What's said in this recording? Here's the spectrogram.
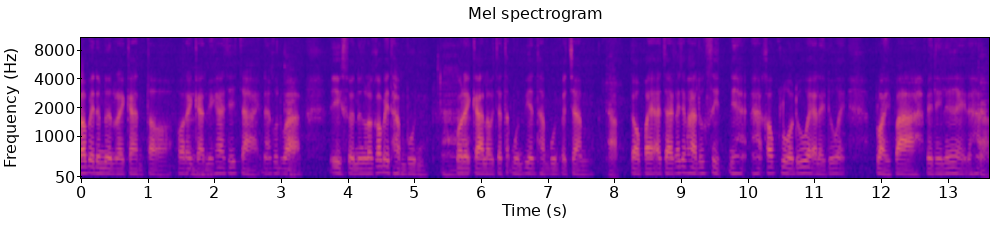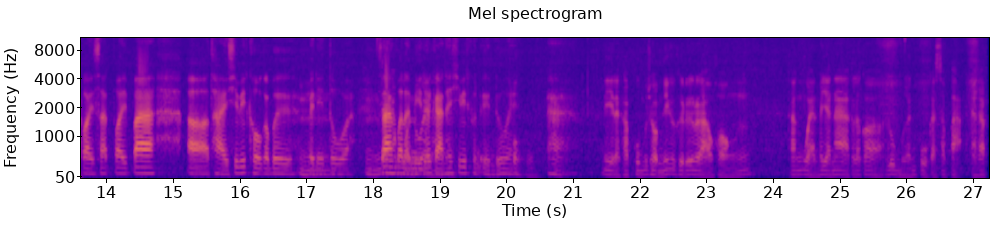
ก็ไปดำเนินรายการต่อเพราะรายการอืมมีค่าใช้จ่ายนะคุณครับวาบอีกส่วนหนึ่งเราก็ไปทำบุญอ่าเพราะรายการเราจะหมุนเวียนทำบุญประจำครับ ต่อไปอาจารย์ก็จะพาลูกศิษย์เนี่ยฮะครอบครัวด้วยอะไรด้วย ปล่อยปลาไปเรื่อยๆนะฮะครับปล่อยสัตว์ปล่อยปลาเอ่อถ่ายชีวิตโคกระบืออมไปในตัวอืมสร้างได้ทำบารมีบุญด้วยด้วยการนะให้ชีวิตคนอื่นด้วยโอ้โหอ่านี่แหละครับคุณผู้ชมนี่ก็คือเรื่องราวของทั้งแหวนพญานาค แล้วก็รูปเหมือนปู่กัสสปะนะครับ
